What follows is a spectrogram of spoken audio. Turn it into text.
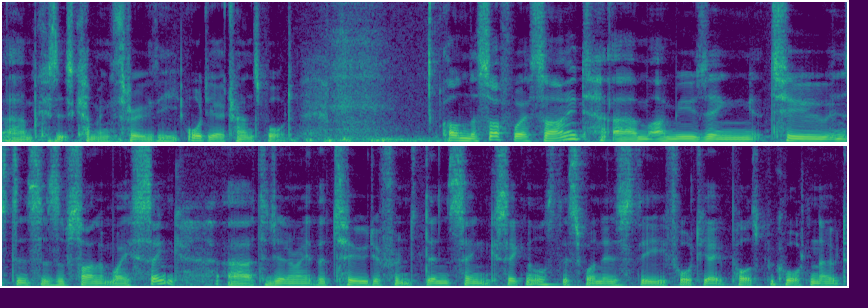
um, because it's coming through the audio transport. On the software side, um, I'm using two instances of Silent Way Sync uh, to generate the two different DIN sync signals. This one is the 48 pulse per quarter note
